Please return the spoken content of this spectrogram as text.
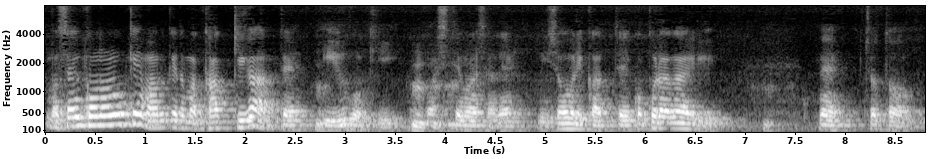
まあ、先行の恩恵もあるけど、まあ、活気があっていい動きはしてましたね、うん、未勝利勝って小倉帰り、ねちょっと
